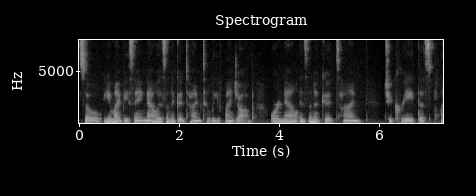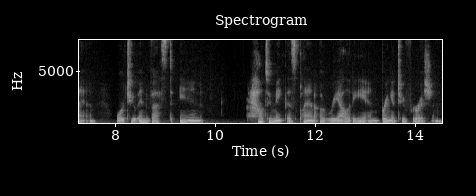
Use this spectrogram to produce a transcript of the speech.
So, you might be saying, now isn't a good time to leave my job, or now isn't a good time to create this plan or to invest in how to make this plan a reality and bring it to fruition.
